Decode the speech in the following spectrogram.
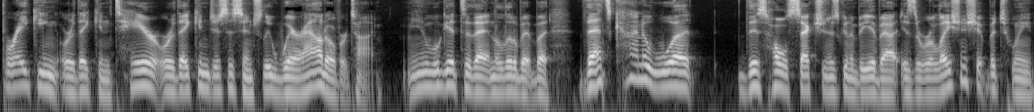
breaking or they can tear or they can just essentially wear out over time. I mean, we'll get to that in a little bit, but that's kind of what this whole section is going to be about is the relationship between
